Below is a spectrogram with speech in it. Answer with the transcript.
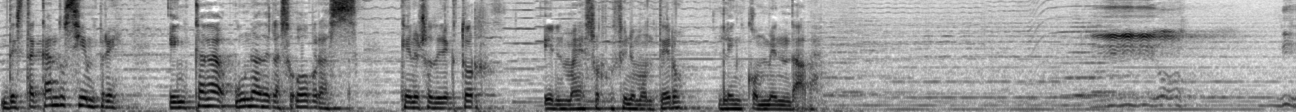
destacando siempre en cada una de las obras que nuestro director, el maestro Rufino Montero, le encomendaba. Mi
